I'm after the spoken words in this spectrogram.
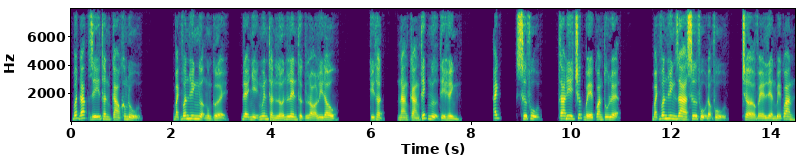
bất đắc dĩ thân cao không đủ. Bạch Vân Hinh ngượng ngùng cười, đệ nhị nguyên thần lớn lên thực lò ly đâu. Kỳ thật, nàng càng thích ngự tỷ hình. Ách, sư phụ, ta đi trước bế quan tu luyện. Bạch Vân Hinh ra sư phụ động phủ, trở về liền bế quan.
